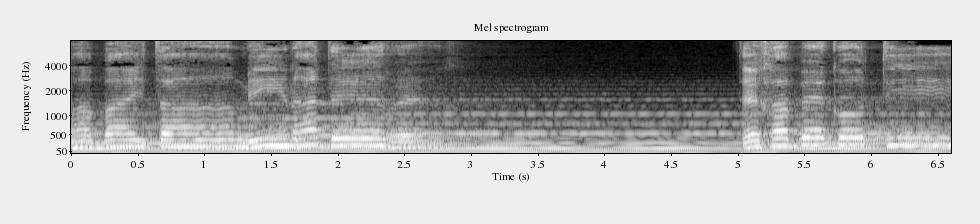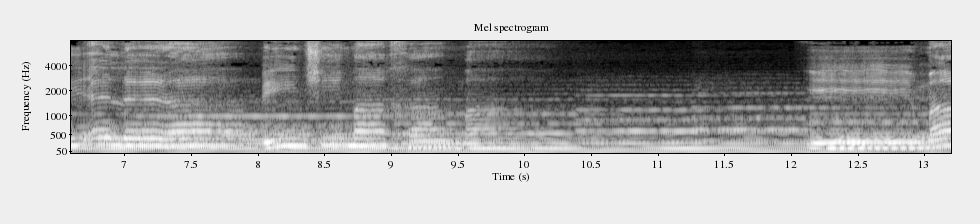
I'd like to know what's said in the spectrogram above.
הביתה מן הדרך, תחבק אותי אליה בנשימה חמה. אמא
